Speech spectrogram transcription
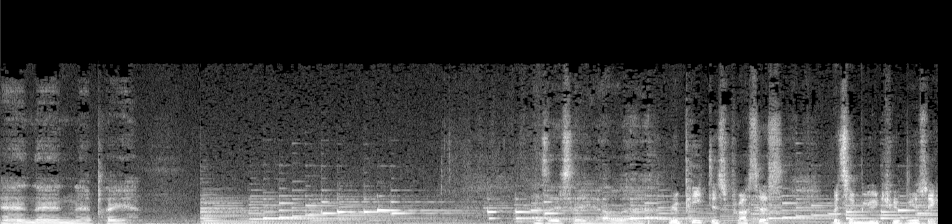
and then uh, play it. As I say, I'll uh, repeat this process with some YouTube music.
